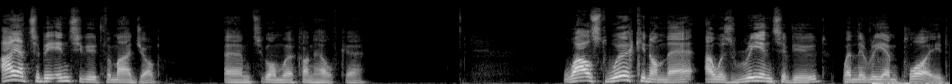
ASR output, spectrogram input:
I had to be interviewed for my job um, to go and work on healthcare. Whilst working on there, I was re-interviewed when they re-employed.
